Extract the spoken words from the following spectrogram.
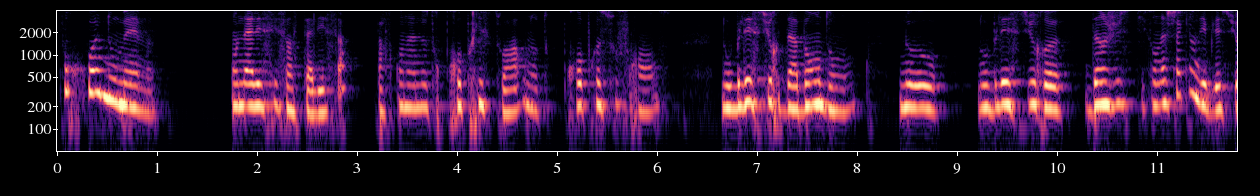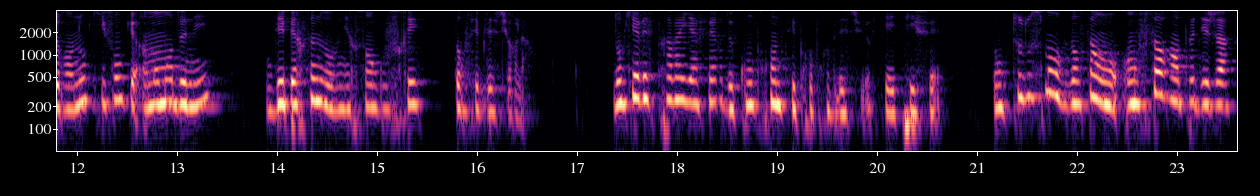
pourquoi nous-mêmes on a laissé s'installer ça, parce qu'on a notre propre histoire, notre propre souffrance, nos blessures d'abandon, nos, nos blessures euh, d'injustice. On a chacun des blessures en nous qui font qu'à un moment donné, des personnes vont venir s'engouffrer dans ces blessures-là. Donc il y avait ce travail à faire de comprendre ses propres blessures qui a été fait. Donc tout doucement, en faisant ça, on, sort un peu déjà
